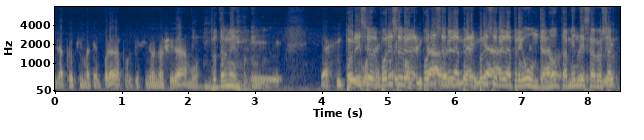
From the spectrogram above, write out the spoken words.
la próxima temporada, porque si no, no llegamos. Totalmente. Eh, así que, Por eso, bueno, por, eso es era, por, eso era la, día por eso era la pregunta, ¿no? También desarrollar.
